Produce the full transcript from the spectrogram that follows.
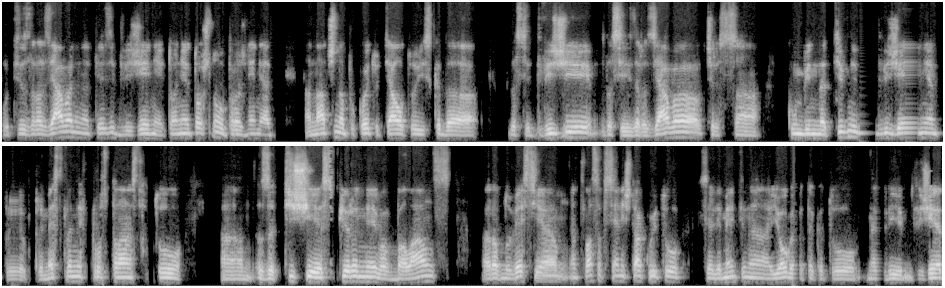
от изразяване на тези движения. То не е точно упражнение, а начина по който тялото иска да, да се движи, да се изразява чрез комбинативни движения, преместване в пространството, затишие, спиране в баланс, равновесие. Това са все неща, които са елементи на йогата, като нали, движение,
